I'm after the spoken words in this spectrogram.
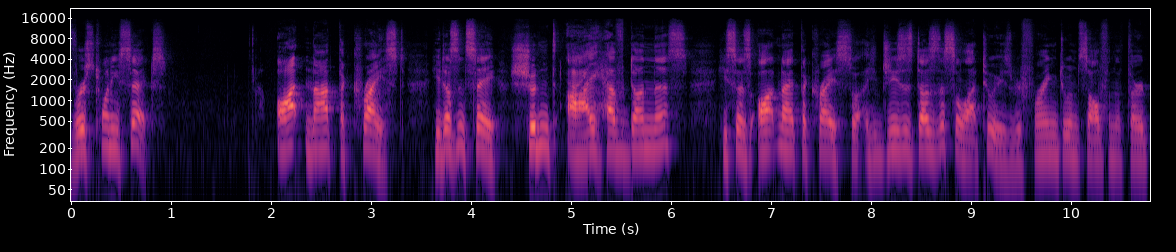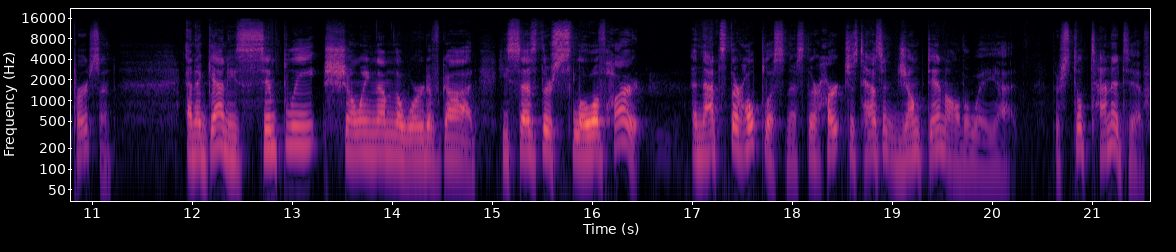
Verse 26 ought not the Christ? He doesn't say, shouldn't I have done this? He says, ought not the Christ. So Jesus does this a lot too. He's referring to himself in the third person. And again, he's simply showing them the word of God. He says they're slow of heart, and that's their hopelessness. Their heart just hasn't jumped in all the way yet, they're still tentative.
